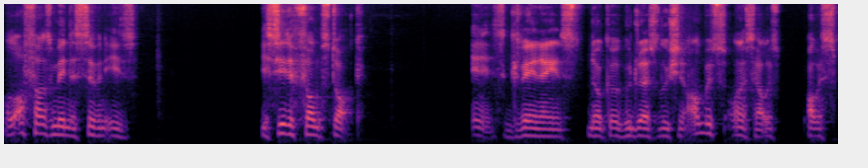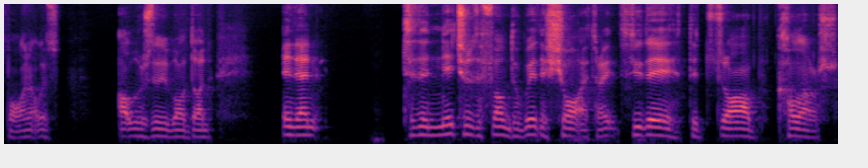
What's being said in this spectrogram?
A lot of films made in the seventies, you see the film stock, and it's grainy, and it's not got a good resolution. I was honestly, I was, I was spot on. It was, it was really well done, and then to the nature of the film, the way they shot it, right? See the the drab colors,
